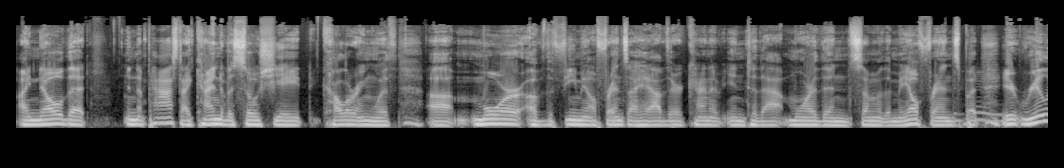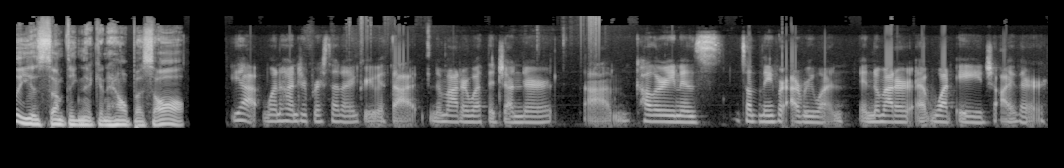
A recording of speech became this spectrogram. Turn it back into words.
I know that in the past, I kind of associate coloring with uh, more of the female friends I have. They're kind of into that more than some of the male friends, mm-hmm. but it really is something that can help us all. Yeah, 100%. I agree with that. No matter what the gender, um, coloring is something for everyone, and no matter at what age either.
